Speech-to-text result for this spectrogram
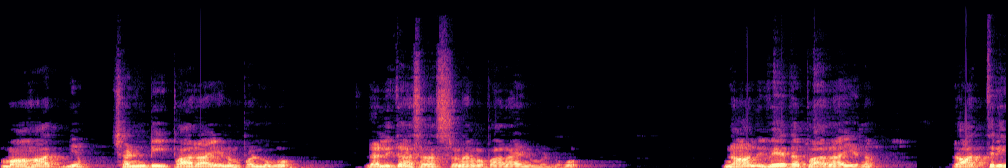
மாகாத்மியம் சண்டி பாராயணம் பண்ணுவோம். லலிதா சகசிரநாம பாராயணம் பண்ணுவோம். நாலு வேத பாராயணம் ராத்திரி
